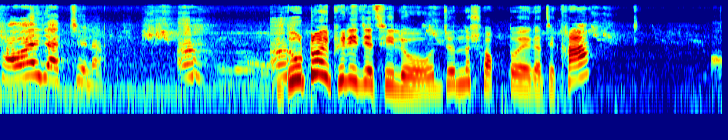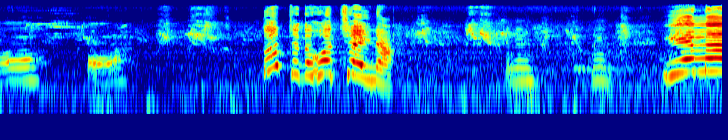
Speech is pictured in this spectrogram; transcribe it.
খাওয়াই যাচ্ছে না। দুটোই ফ্রিজে ছিল ওর জন্য শক্ত হয়ে গেছে। খা। হচ্ছে তো হচ্ছেই না। এ মা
